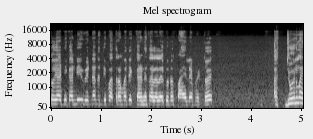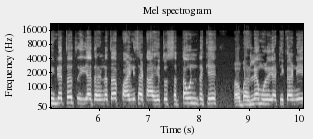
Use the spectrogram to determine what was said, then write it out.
तो या ठिकाणी वेण्णा नदीपात्रामध्ये करण्यात आलेला एकूणच पाहायला मिळतोय. जून महिन्यातच या धरणाचा पाणीसाठा आहे तो सत्तावन्न टक्के भरल्यामुळे या ठिकाणी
